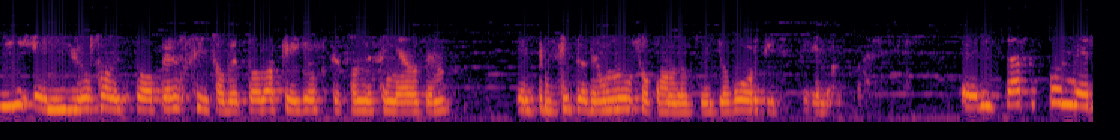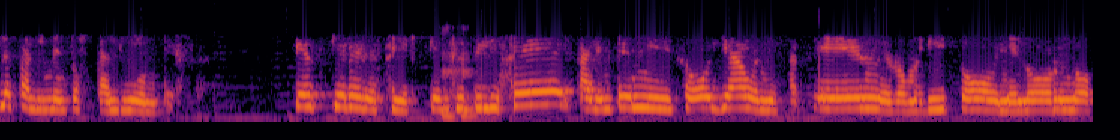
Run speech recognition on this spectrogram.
y el uso de toppers y sobre todo aquellos que son diseñados en principio de un uso como los de yogur y Evitar ponerles alimentos calientes ¿Qué quiere decir? Que si utilicé, calenté mi soya o en mi sartén, el romerito, en el horno,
